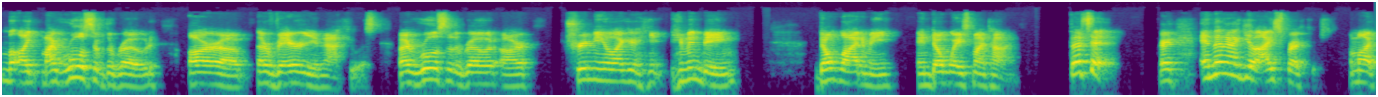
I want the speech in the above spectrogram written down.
like my rules of the road are uh, are very innocuous. My rules of the road are treat me like a human being, don't lie to me, and don't waste my time. That's it, right? And then I give icebreakers. I'm like,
